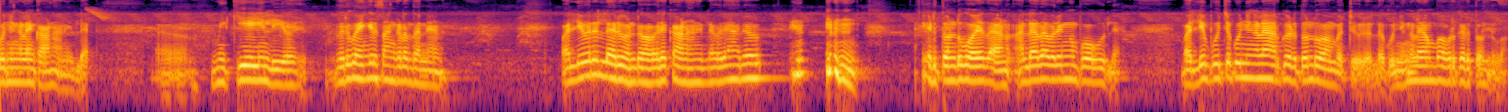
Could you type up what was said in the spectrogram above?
കുഞ്ഞുങ്ങളെയും കാണാനില്ല. മിക്കിയെയും ലിയോയും. ഇതൊരു ഭയങ്കര സങ്കടം തന്നെയാണ്. വലിയവരെല്ലാവരും ഉണ്ട്. അവരെ കാണാനില്ല. അവരെ ആരോ എടുത്തോണ്ട് പോയതാണ്. അല്ലാതെ അവരെങ്ങും പോകില്ല വലിയ പൂച്ച കുഞ്ഞുങ്ങളെ ആർക്കും എടുത്തോണ്ട് പോകാൻ പറ്റൂലല്ലോ. കുഞ്ഞുങ്ങളെ ആകുമ്പോൾ അവർക്ക് എടുത്തോണ്ട് പോകാം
